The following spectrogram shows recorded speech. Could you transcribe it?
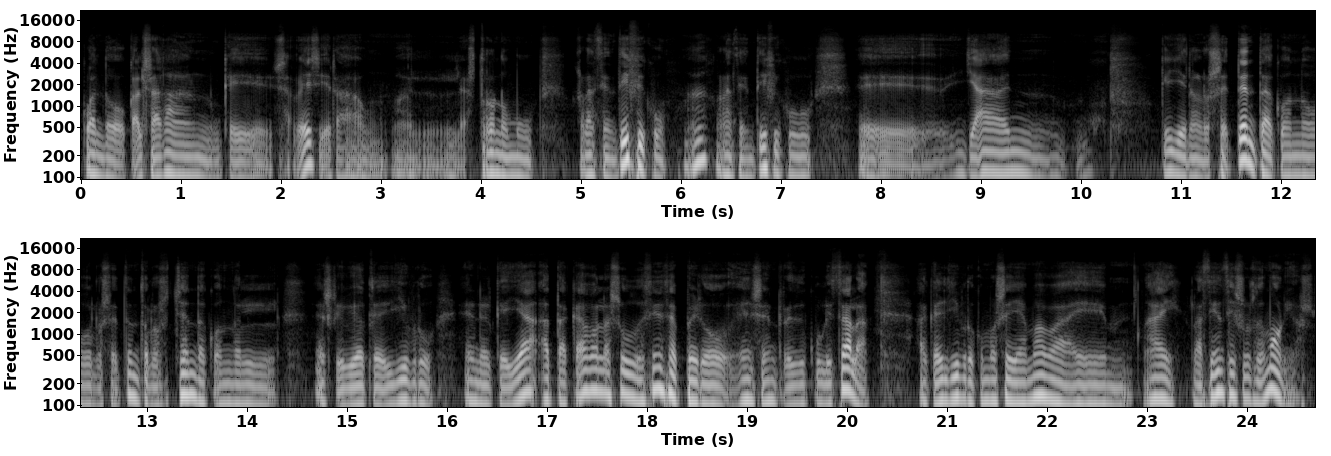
Cuando Carl Sagan que sabéis era un, el astrónomo gran científico ¿eh? gran científico eh, ya en que eran los 70 cuando los 70 los 80 cuando él escribió aquel libro en el que ya atacaba la pseudociencia pero en, en ridiculizarla. Aquel libro cómo se llamaba eh, ay la ciencia y sus demonios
